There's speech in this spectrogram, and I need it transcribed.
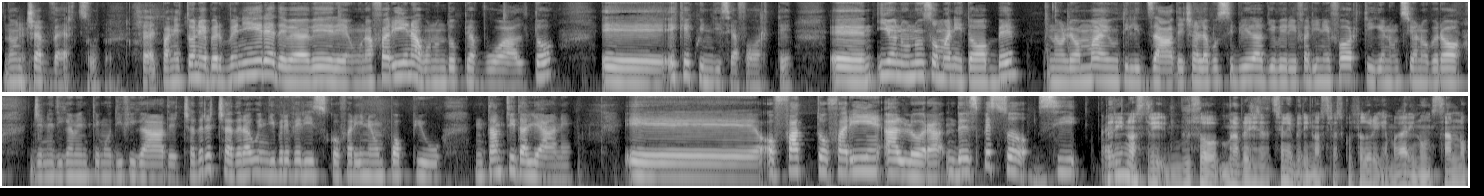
non Ok. c'è verso. Perfetto. Cioè il panettone per venire deve avere una farina con un W alto e, e che quindi sia forte. Eh, io non uso manitobe, non le ho mai utilizzate, c'è la possibilità di avere farine forti che non siano però geneticamente modificate, eccetera, eccetera, quindi preferisco farine un po' più intanto italiane. E ho fatto farine, allora, de- spesso si Per i nostri, giusto una precisazione per i nostri ascoltatori che magari non sanno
